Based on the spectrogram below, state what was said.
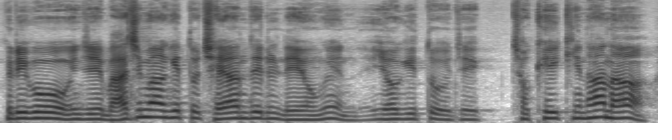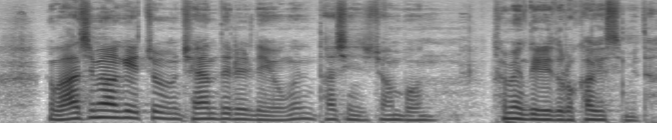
그리고 이제 마지막에 또 제안드릴 내용은 여기 또 이제 적혀 있긴 하나 마지막에 좀 제안드릴 내용은 다시 이제 좀 한번 설명드리도록 하겠습니다.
